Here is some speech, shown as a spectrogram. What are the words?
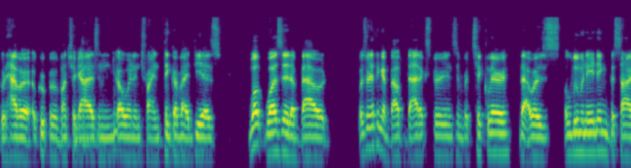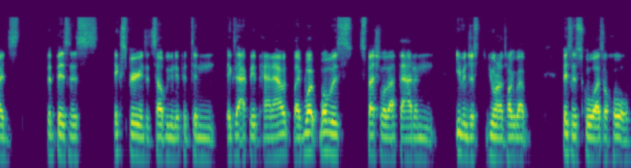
would have a, a group of a bunch of guys and go in and try and think of ideas, what was it about? Was there anything about that experience in particular that was illuminating besides the business experience itself, even if it didn't exactly pan out? Like what what was special about that? And even just if you want to talk about business school as a whole.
